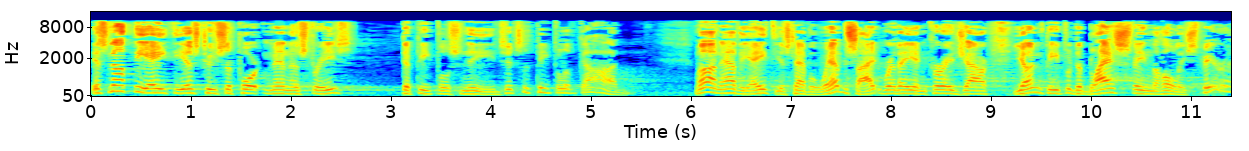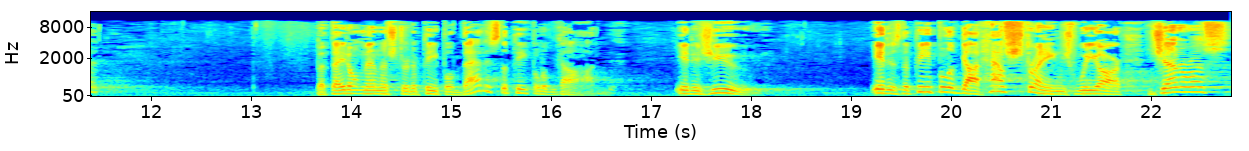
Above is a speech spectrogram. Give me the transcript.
It's not the atheist who support ministries to people's needs. It's the people of God. Well, now the atheists have a website where they encourage our young people to blaspheme the Holy Spirit. But they don't minister to people. That is the people of God. It is you. It is the people of God. How strange we are. Generous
